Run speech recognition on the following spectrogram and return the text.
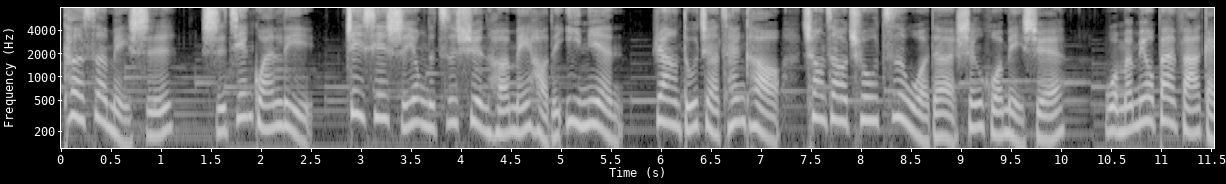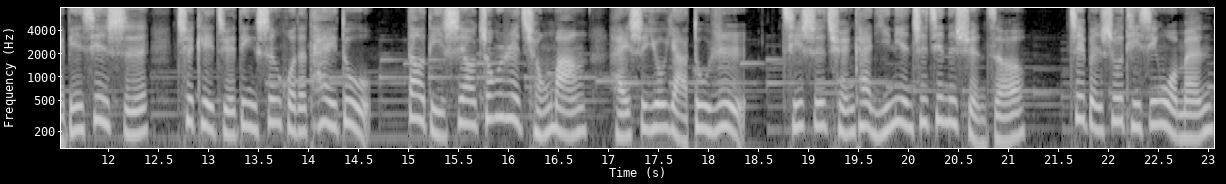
特色美食、时间管理，这些实用的资讯和美好的意念，让读者参考，创造出自我的生活美学。我们没有办法改变现实，却可以决定生活的态度。到底是要终日穷忙，还是优雅度日？其实全看一念之间的选择。这本书提醒我们，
